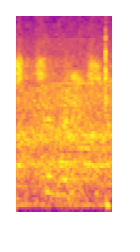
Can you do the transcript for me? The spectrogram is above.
minutes, two minutes.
